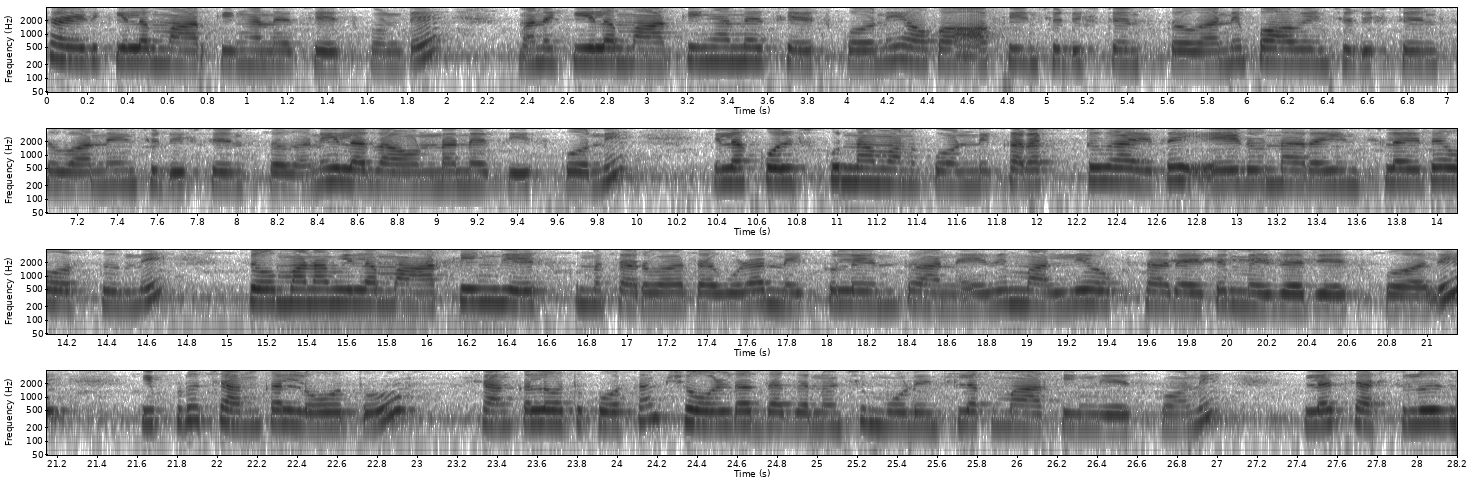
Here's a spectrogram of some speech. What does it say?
సైడ్కి ఇలా మార్కింగ్ అనేది చేసుకుంటే మనకి ఇలా మార్కింగ్ అనేది చేసుకొని ఒక హాఫ్ ఇంచ్ డిస్టెన్స్తో కానీ పావు ఇంచ్ డిస్టెన్స్ వన్ ఇంచ్ డిస్టెన్స్తో కానీ ఇలా రౌండ్ అనేది తీసుకొని ఇలా కొలుచుకున్నాం అనుకోండి కరెక్ట్గా అయితే ఏడున్నర ఇంచులు అయితే వస్తుంది. సో మనం ఇలా మార్కింగ్ చేసుకున్న తర్వాత కూడా నెక్ లెంత్ అనేది మళ్ళీ ఒకసారి అయితే మెజర్ చేసుకోవాలి. ఇప్పుడు చంక లోతు చంకలోతు కోసం షోల్డర్ దగ్గర నుంచి మూడు ఇంచులకు మార్కింగ్ చేసుకొని ఇలా చెస్ట్ లూజ్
